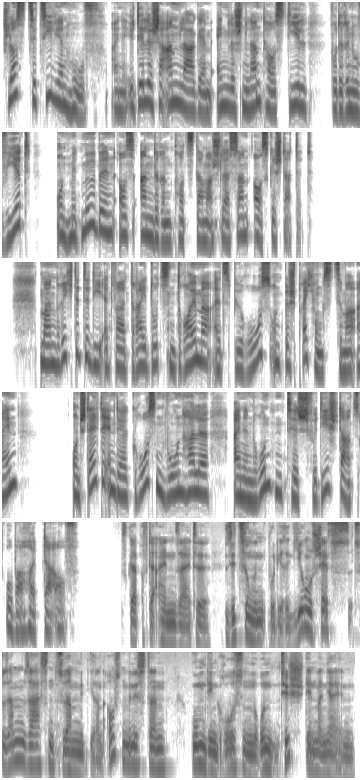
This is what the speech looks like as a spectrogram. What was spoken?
Schloss Cäcilienhof, eine idyllische Anlage im englischen Landhausstil, wurde renoviert und mit Möbeln aus anderen Potsdamer Schlössern ausgestattet. Man richtete die etwa drei Dutzend Räume als Büros und Besprechungszimmer ein und stellte in der großen Wohnhalle einen runden Tisch für die Staatsoberhäupter auf. Es gab auf der einen Seite Sitzungen, wo die Regierungschefs zusammensaßen, zusammen mit ihren Außenministern, um den großen runden Tisch, den man ja in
